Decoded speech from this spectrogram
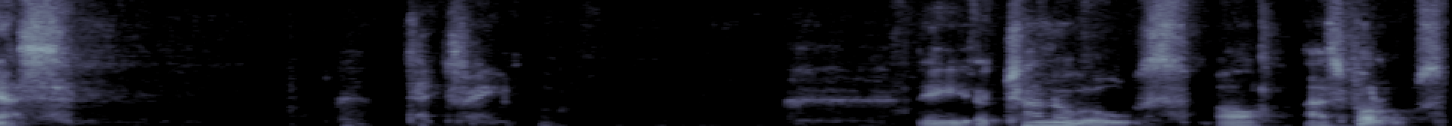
Yes. Take three. The channel rules are as follows.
